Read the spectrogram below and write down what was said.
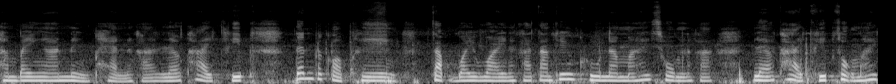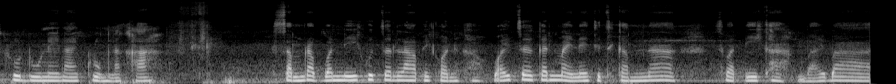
ทำใบงานหนึ่งแผ่นนะคะ แล้วถ่ายคลิปเต้นประกอบเพลง จับไวๆนะคะ ตามที่คุณครูนำมาให้ชมนะคะ แล้วถ่ายคลิปส่งมาให้ครูดูในไลน์กลุ่มนะคะสำหรับวันนี้ครูจะลาไปก่อนนะคะ ไว้เจอกันใหม่ในกิจกรรมหน้า สวัสดีค่ะบ๊ายบาย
